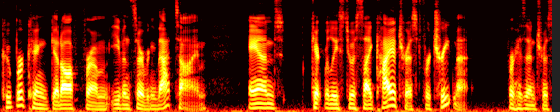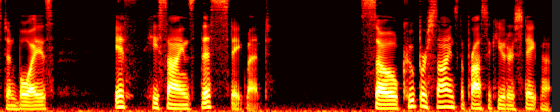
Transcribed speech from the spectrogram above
Cooper can get off from even serving that time and get released to a psychiatrist for treatment for his interest in boys if he signs this statement. So Cooper signs the prosecutor's statement.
